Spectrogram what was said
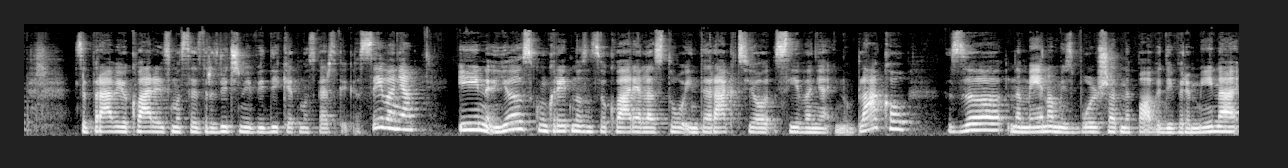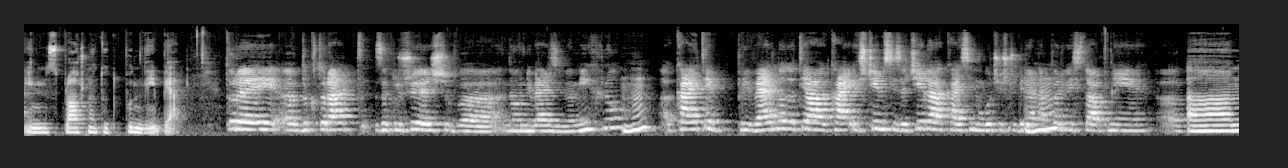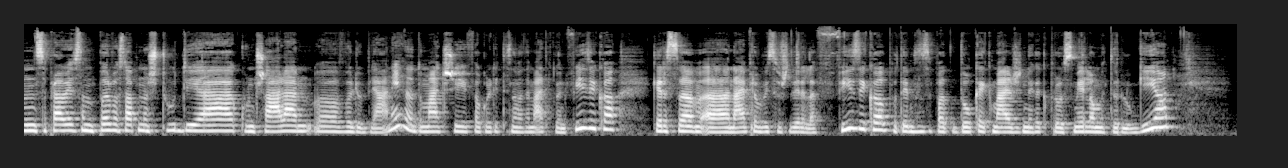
se pravi, ukvarjali smo se z različnimi vidiki atmosferskega sevanja. In jaz konkretno sem se ukvarjala s to interakcijo sevanja in oblakov z namenom izboljšati napovedi vremena in splošno tudi podnebja. Torej, eh, doktorat zaključuješ v, na Univerzi v Münchnu. Uh mhm. -huh. Kaj te je privedlo do tega, kaj, s čim si začela, kaj si mogoče študirala uh -huh. na mhm. prvi stopni? Um, se pravi, jaz sem prvo stopno študija končala v Ljubljani na domači fakulteti za matematiko in fiziko, ker sem uh, najprej v bistvu študirala fiziko, potem sem se pa dokaj kmalo že nekako preusmerila v meteorologijo.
